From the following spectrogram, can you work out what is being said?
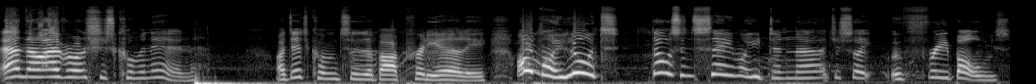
Eh, and now everyone's just coming in. I did come to the bar pretty early. Oh my lord! That was insane what you done there. Just like with three bottles.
